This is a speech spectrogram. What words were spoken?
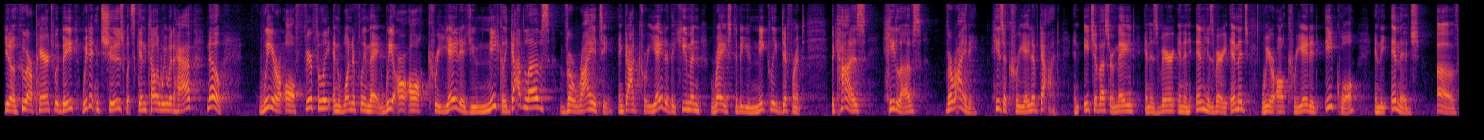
you know, who our parents would be. We didn't choose what skin color we would have. No, we are all fearfully and wonderfully made. We are all created uniquely. God loves variety, and God created the human race to be uniquely different because He loves variety. He's a creative God. And each of us are made in his very, in, in his very image. We are all created equal in the image of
